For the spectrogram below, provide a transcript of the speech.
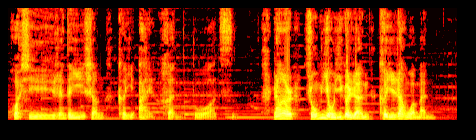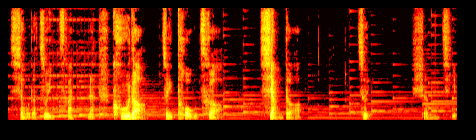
或许人的一生可以爱很多次，然而总有一个人可以让我们笑得最灿烂，哭得。最透彻，想得最深切。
